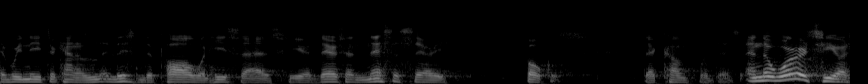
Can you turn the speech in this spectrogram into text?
And we need to kind of listen to Paul when he says here, there's a necessary focus that comes with this. And the words here are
